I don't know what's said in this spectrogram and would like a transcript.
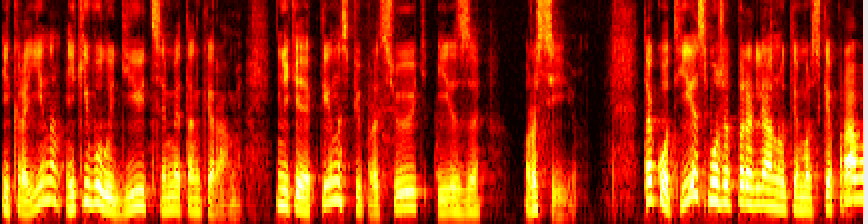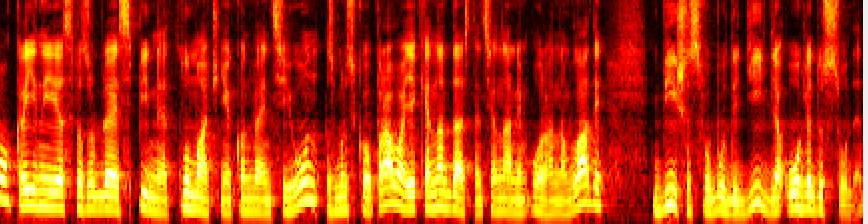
і країнам, які володіють цими танкерами, які активно співпрацюють із Росією. Так от, ЄС може переглянути морське право. Країни ЄС розробляють спільне тлумачення Конвенції ООН з морського права, яке надасть національним органам влади більше свободи дій для огляду суден,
